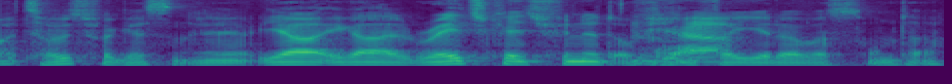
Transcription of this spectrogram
Oh, jetzt habe ich es vergessen. Ja, egal, Rage Cage findet auf jeden Ja. Fall jeder was drunter.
